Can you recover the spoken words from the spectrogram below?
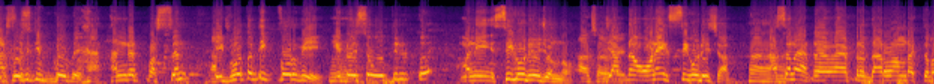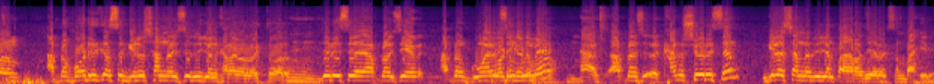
আরসিবি টিপ করবে? হ্যাঁ পার্সেন্ট এগুলো তো করবি এটা হচ্ছে অতিরিক্ত মানে সিকিউরিটির জন্য। আচ্ছা, যে. আপনি অনেক সিকিউরিটি চান। হ্যাঁ, হ্যাঁ, আছে না? আপনার দারোয়ান রাখতে পারেন। আপনার বডির কাছে গেটের সামনে হচ্ছে দুইজন খাড়া করে রাখতে পারেন যেটা আপনার হচ্ছে আপনার হুম। হ্যাঁ আপনার খাটে শুয়ে রয়েছেন গেটের সামনে দুইজন পাহারা দিয়ে রাখছেন বাহিরে।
